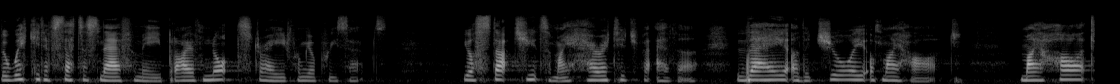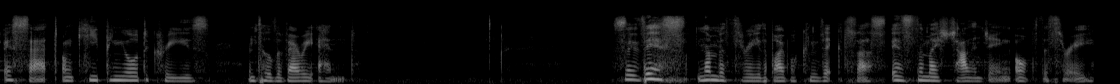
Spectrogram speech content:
The wicked have set a snare for me, but I have not strayed from your precepts. Your statutes are my heritage forever. They are the joy of my heart. My heart is set on keeping your decrees until the very end. So, this, number three, the Bible convicts us, is the most challenging of the three.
